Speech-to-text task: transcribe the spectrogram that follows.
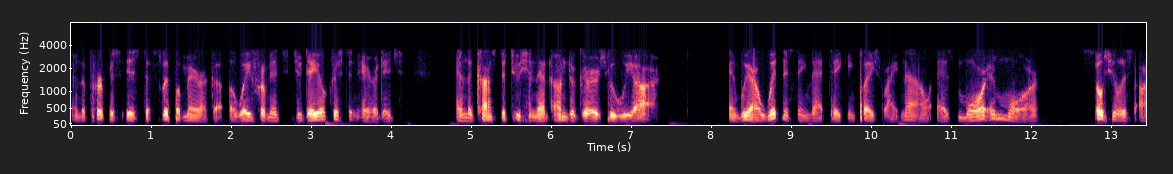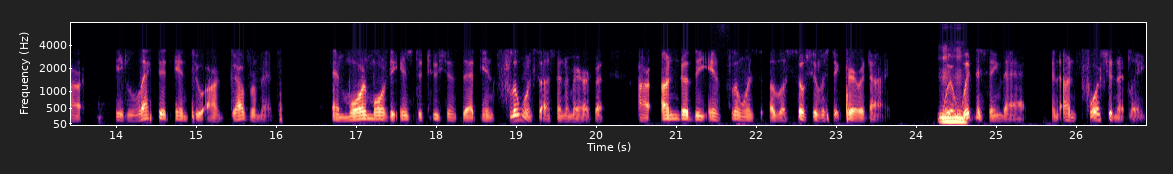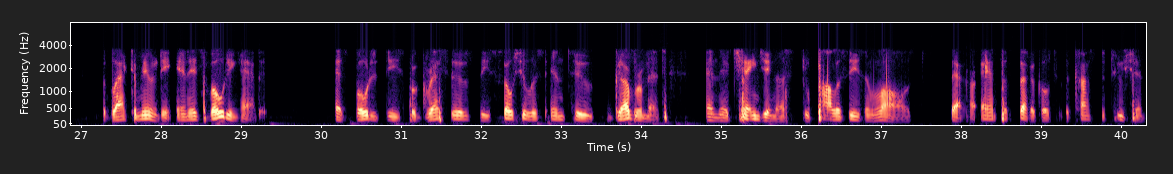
and the purpose is to flip America away from its Judeo Christian heritage and the Constitution that undergirds who we are. And we are witnessing that taking place right now as more and more socialists are elected into our government, and more and more of the institutions that influence us in America are under the influence of a socialistic paradigm. Mm-hmm. We're witnessing that, and unfortunately, the black community in its voting habits has voted these progressives, these socialists into government, and they're changing us through policies and laws that are antithetical to the Constitution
